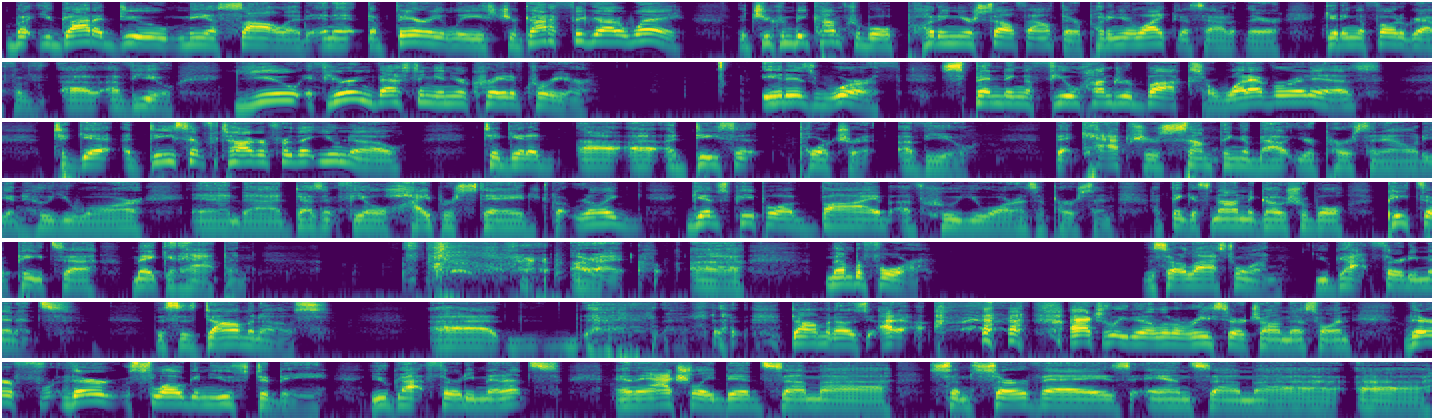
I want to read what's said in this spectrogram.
but you got to do me a solid. And at the very least, you got to figure out a way that you can be comfortable putting yourself out there, putting your likeness out there, getting a photograph of, uh, of you. You, if you're investing in your creative career, it is worth spending a few hundred bucks or whatever it is to get a decent photographer that you know to get a, uh, a decent portrait of you that captures something about your personality and who you are and uh, doesn't feel hyper staged, but really gives people a vibe of who you are as a person. I think it's non negotiable. Pizza, pizza, make it happen. All right. Uh, number four. This is our last one. You got 30 minutes. This is Domino's. Uh, Domino's. I, I actually did a little research on this one. Their their slogan used to be "You got 30 minutes," and they actually did some uh, some surveys and some. Uh, uh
